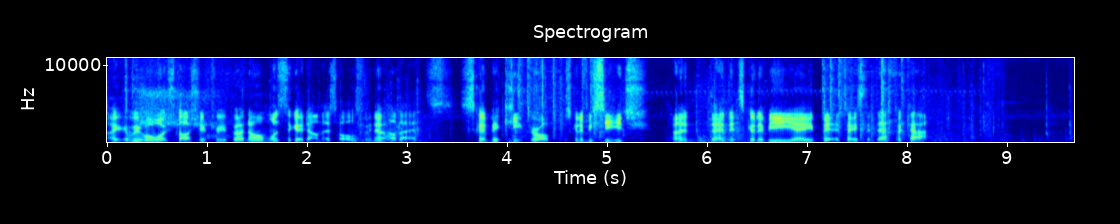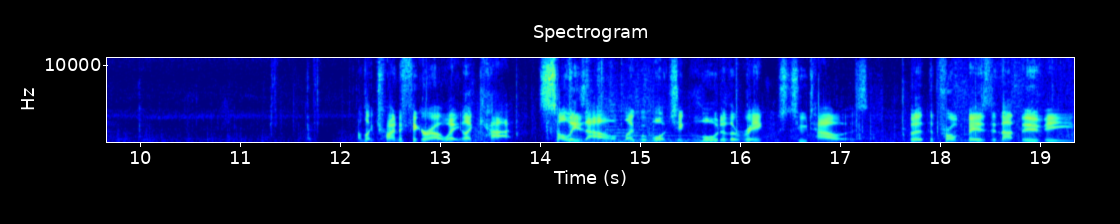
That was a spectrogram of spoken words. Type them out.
Like, we've all watched Starship Trooper. No one wants to go down those holes. We know how that ends. It's going to be a keep drop. It's going to be siege. And then it's going to be a bitter taste of death for Cat. I'm like trying to figure out way, like Cat, Sully's out, like we're watching Lord of the Rings, Two Towers. But the problem is in that movie,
